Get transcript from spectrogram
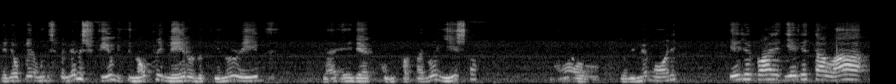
Ele é um dos primeiros filmes, se não o primeiro do Keanu Reeves. Né? Ele é como protagonista, né? o Johnny Mnemonic. E ele vai, ele está lá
